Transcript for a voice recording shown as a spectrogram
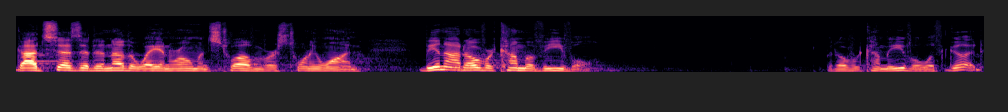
God says it another way in Romans 12 and verse 21 Be not overcome of evil, but overcome evil with good.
